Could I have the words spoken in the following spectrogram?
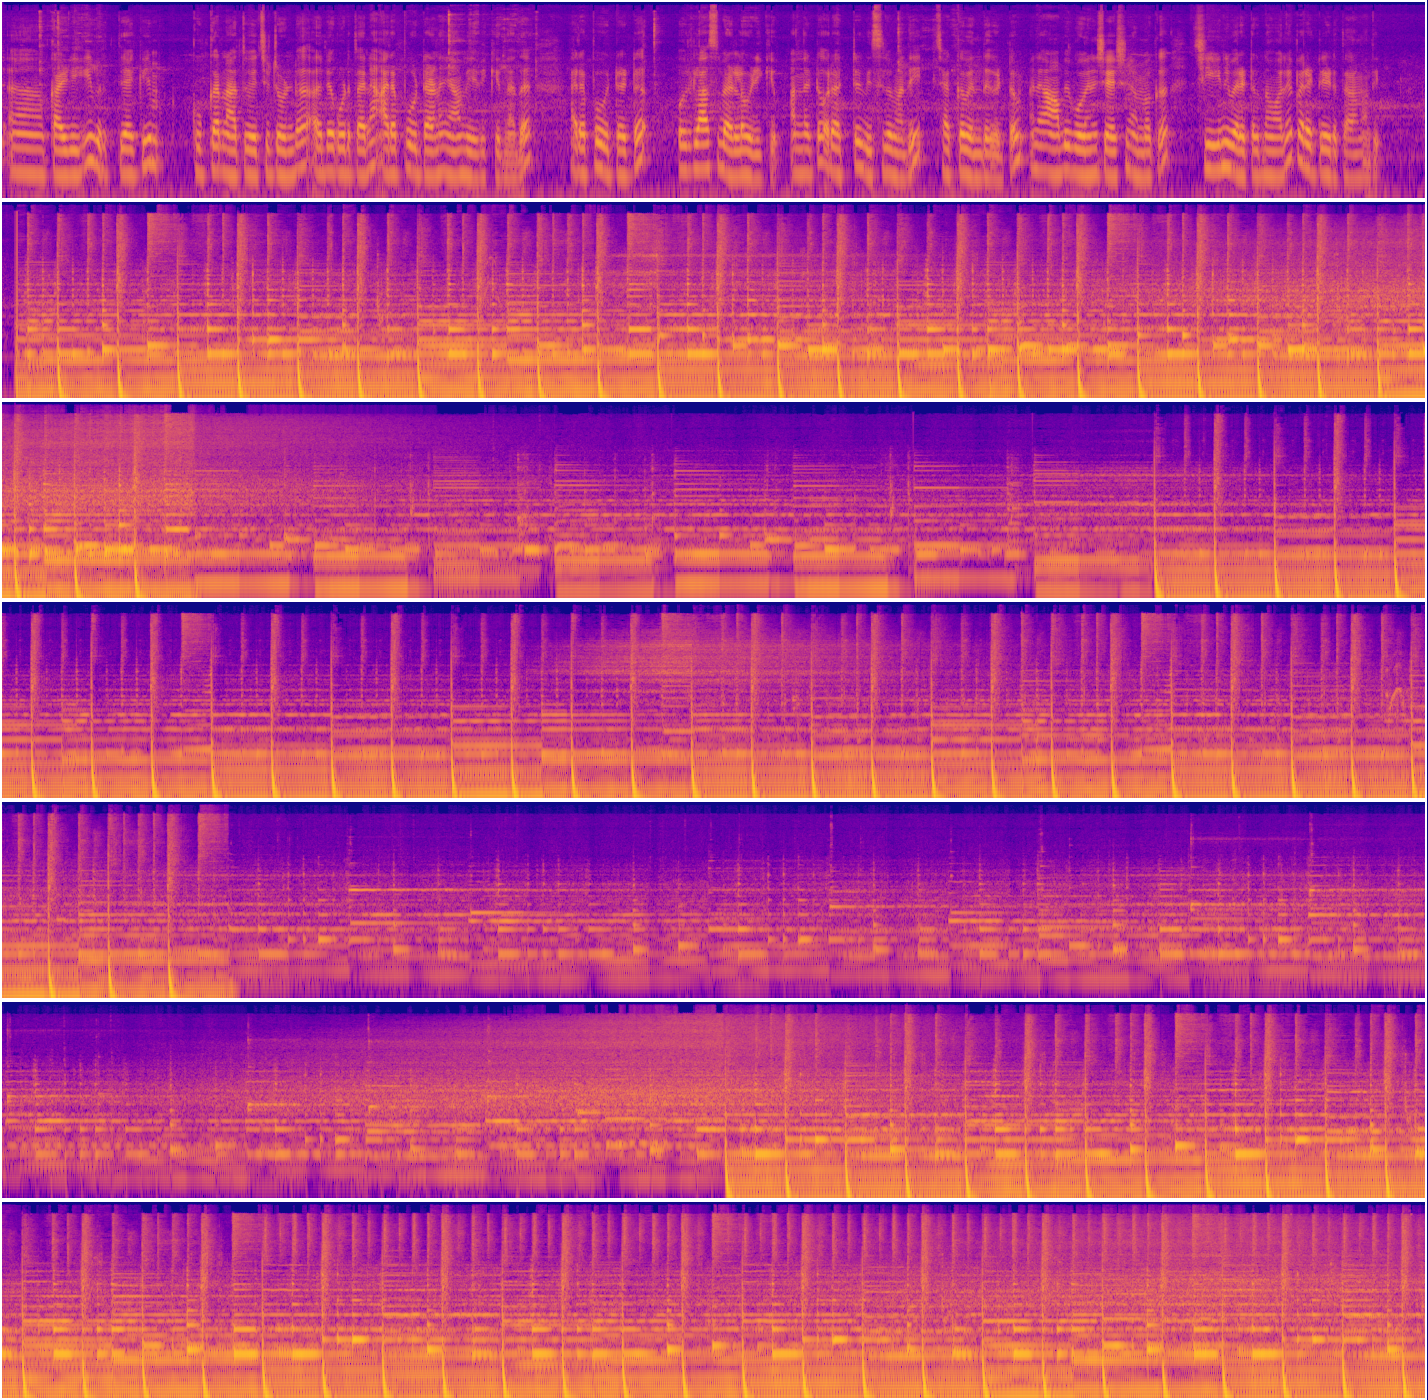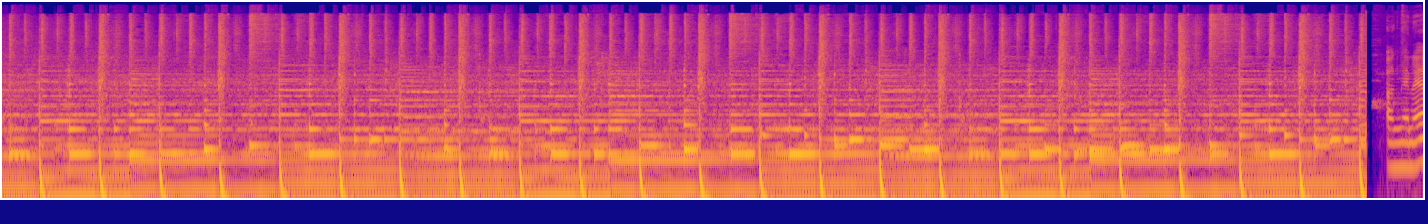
കഴുകി വൃത്തിയാക്കി കുക്കറിനകത്ത് വെച്ചിട്ടുണ്ട്. അതിന്റെ കൂടെ തന്നെ അരപ്പ് ഇട്ടാണ് ഞാൻ വേവിക്കുന്നത്. അരപ്പ് ഇട്ടിട്ട് ഒരു ഗ്ലാസ് വെള്ളം ഒഴിക്കും. എന്നിട്ട് ഒരൊറ്റ വിസിൽ മതി ചക്ക വെന്ത് കിട്ടും. അങ്ങനെ ആവി പോയതിന് ശേഷം നമുക്ക് ചീനി പുരട്ടുന്ന പോലെ പുരട്ടിയെടുത്താൽ മതി.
